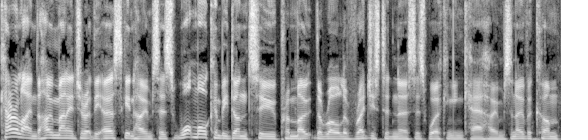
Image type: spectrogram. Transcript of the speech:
Caroline, the home manager at the Erskine home, says, What more can be done to promote the role of registered nurses working in care homes and overcome,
